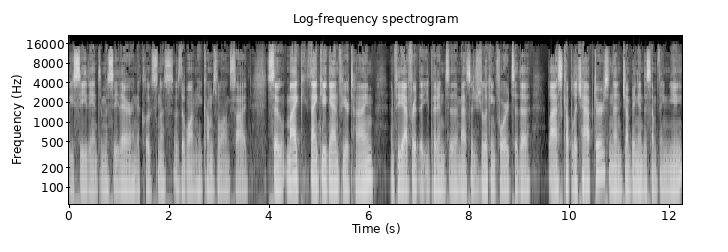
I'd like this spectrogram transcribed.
we see the intimacy there and the closeness as the one who comes alongside. So, Mike, thank you again for your time and for the effort that you put into the message. We're looking forward to the last couple of chapters and then jumping into something new.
